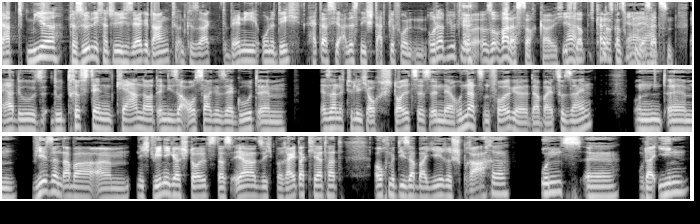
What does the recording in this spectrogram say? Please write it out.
Er hat mir persönlich natürlich sehr gedankt und gesagt, Benny, ohne dich hätte das hier alles nicht stattgefunden. Oder Beauty? so war das doch, glaube ich. Ich ja. glaube, ich kann das ganz gut ja, übersetzen. Ja, ja du, du triffst den Kern dort in dieser Aussage sehr gut. Ähm, er sei natürlich auch stolz ist, in der hundertsten Folge dabei zu sein. Und ähm, wir sind aber ähm, nicht weniger stolz, dass er sich bereit erklärt hat, auch mit dieser Barriere Sprache uns äh, oder ihn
